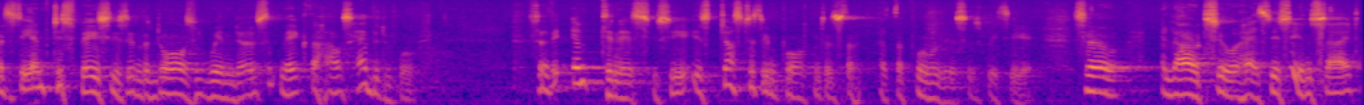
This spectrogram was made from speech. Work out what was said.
but it's the empty spaces in the doors and windows that make the house habitable. So the emptiness, you see, is just as important as the, as the fullness as we see it. So Lao Tzu has this insight.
